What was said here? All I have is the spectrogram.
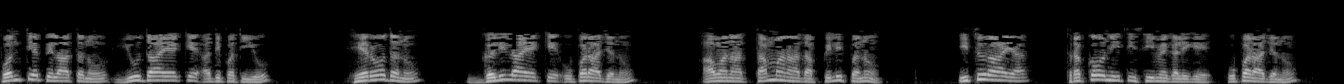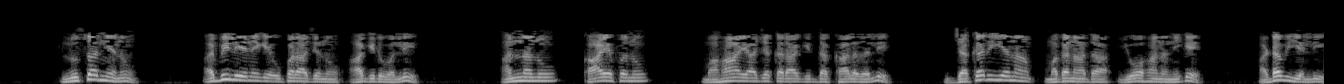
ಪೊಂತ್ಯ ಪಿಲಾತನು ಯೂದಾಯಕ್ಕೆ ಅಧಿಪತಿಯು, ಹೆರೋದನು ಗಲಿಲಾಯಕ್ಕೆ ಉಪರಾಜನು, ಅವನ ತಮ್ಮನಾದ ಫಿಲಿಪ್ಪನು, ಇತುರಾಯ ತ್ರಕೋನೀತಿ ಸೀಮೆಗಳಿಗೆ ಉಪರಾಜನು, ಲುಸನ್ಯನು ಅಭಿಲೇನೆಗೆ ಉಪರಾಜನು ಆಗಿರುವಲ್ಲಿ ಅನ್ನನು, ಕಾಯಫನು ಮಹಾಯಾಜಕರಾಗಿದ್ದ ಕಾಲದಲ್ಲಿ ಜಕರಿಯನ ಮಗನಾದ ಯೋಹಾನನಿಗೆ ಅಡವಿಯಲ್ಲಿ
